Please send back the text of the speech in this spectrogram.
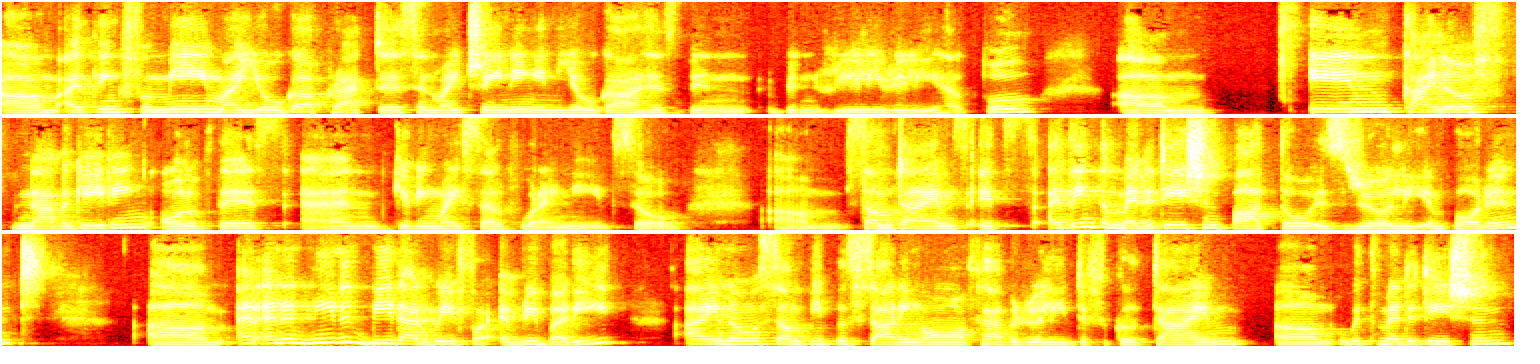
um, I think for me, my yoga practice and my training in yoga has been been really, really helpful. Um, in kind of navigating all of this and giving myself what I need. So um, sometimes it's, I think the meditation part though is really important. Um, and, and it needn't be that way for everybody. I know some people starting off have a really difficult time um, with meditation,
